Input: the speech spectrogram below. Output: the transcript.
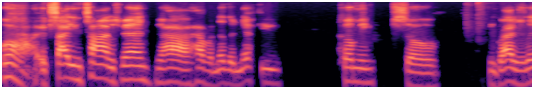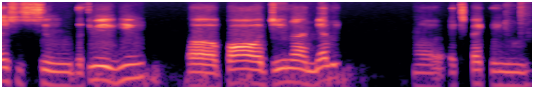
wow, exciting times, man. I have another nephew coming. So, congratulations to the three of you, uh, Paul, Gina, and Millie. Uh, expecting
